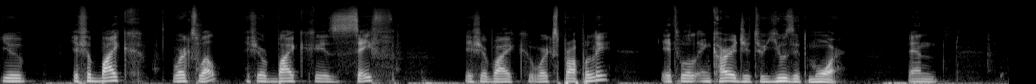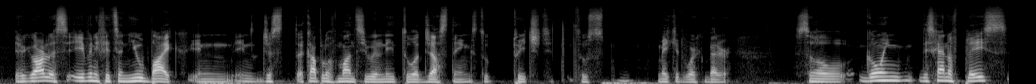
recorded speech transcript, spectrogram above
you if your bike works well, if your bike is safe, if your bike works properly, it will encourage you to use it more. And regardless, even if it's a new bike, in in just a couple of months, you will need to adjust things to twitch it, to make it work better. So going this kind of place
